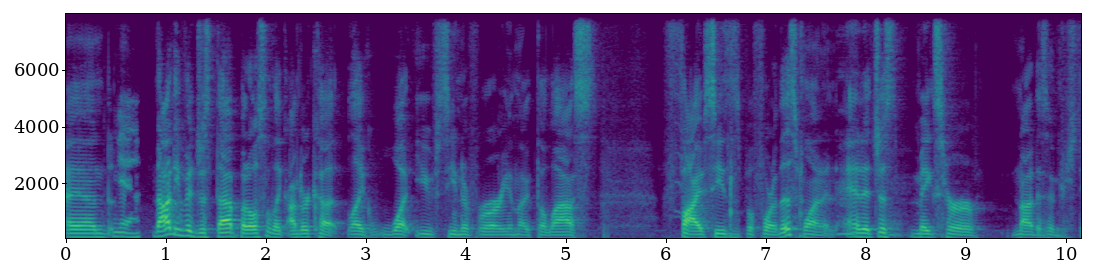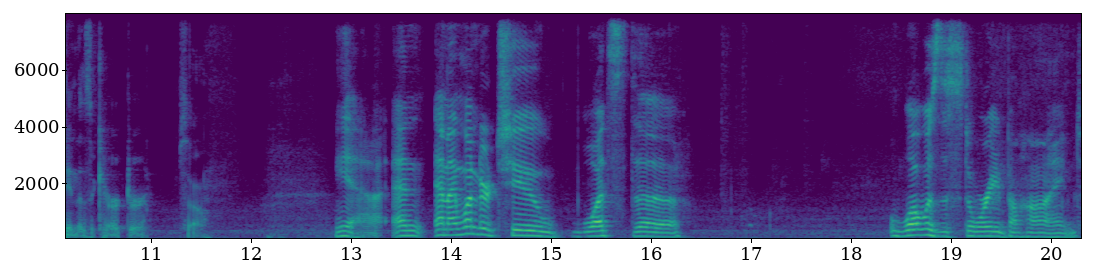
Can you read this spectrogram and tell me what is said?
and Yeah. not even just that but also like undercut like what you've seen of rory in like the last five seasons before this one and, and it just makes her not as interesting as a character so Yeah, and and I wonder too, what's the what was the story behind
